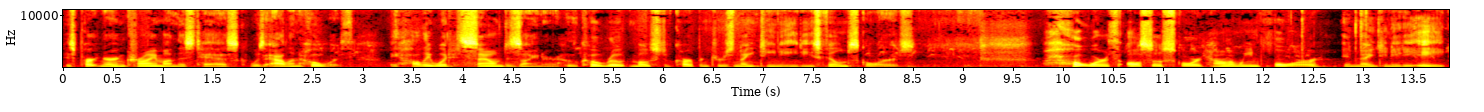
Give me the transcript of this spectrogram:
His partner in crime on this task was Alan Howarth, a Hollywood sound designer who co wrote most of Carpenter's 1980s film scores. Howarth also scored Halloween 4 in 1988,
